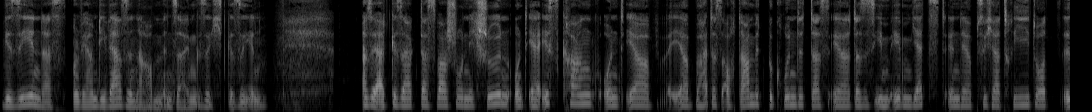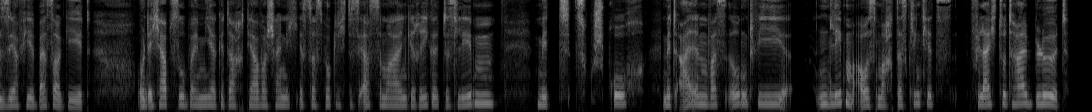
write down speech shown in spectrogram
wir sehen das. Und wir haben diverse Narben in seinem Gesicht gesehen. Also er hat gesagt, das war schon nicht schön und er ist krank und er, er hat es auch damit begründet, dass er, dass es ihm eben jetzt in der Psychiatrie dort sehr viel besser geht. Und ich habe so bei mir gedacht, ja, wahrscheinlich ist das wirklich das erste Mal ein geregeltes Leben mit Zuspruch, mit allem, was irgendwie ein Leben ausmacht. Das klingt jetzt vielleicht total blöd,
